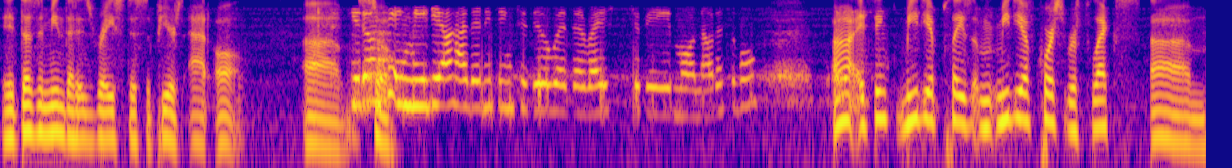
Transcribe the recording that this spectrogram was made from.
it doesn't mean that his race disappears at all. Um, you don't so, think media had anything to do with the race to be more noticeable? Uh, I think media plays. Media, of course, reflects um,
